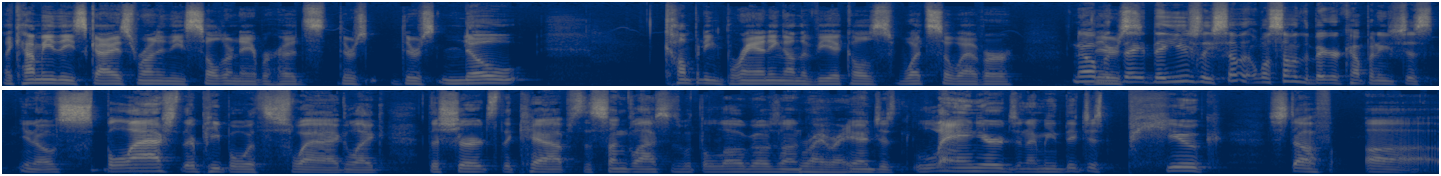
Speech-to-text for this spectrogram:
Like how many of these guys run in these solar neighborhoods? There's there's no company branding on the vehicles whatsoever. No, There's- but they, they usually some well some of the bigger companies just you know splash their people with swag like the shirts, the caps, the sunglasses with the logos on, Right, right. and just lanyards, and I mean they just puke stuff, uh,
